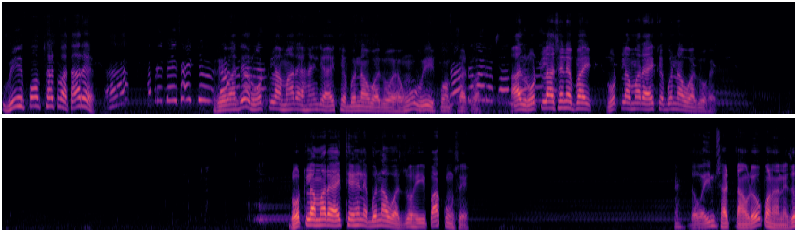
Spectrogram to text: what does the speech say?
વી પોપ છાંટવા તારે? હા રેવા દે રોટલા મારે હાંજે હાથે બનાવવા જોઈએ હું વી પોપ છાટવા. આજ રોટલા છે ને ભાઈ રોટલા મારે હાથે બનાવવા જોઈએ રોટલા મારે આથી હે ને બનાવવા જો એ પાકું છે. દવા એમ સાટતા આવડે પણ આને જો.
